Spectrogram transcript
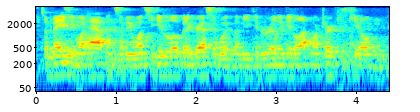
it's amazing what happens. I mean, once you get a little bit aggressive with them, you can really get a lot more turkeys killed. And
